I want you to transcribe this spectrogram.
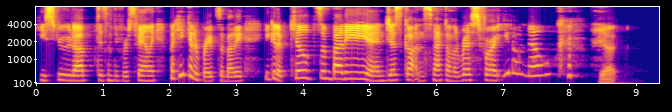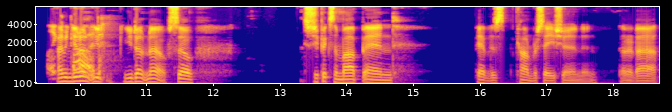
he screwed up, did something for his family, but he could have raped somebody. He could have killed somebody and just gotten smacked on the wrist for it. You don't know. yeah. Like, I mean, God. you don't you, you don't know. So she picks him up and they have this conversation and da da da.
